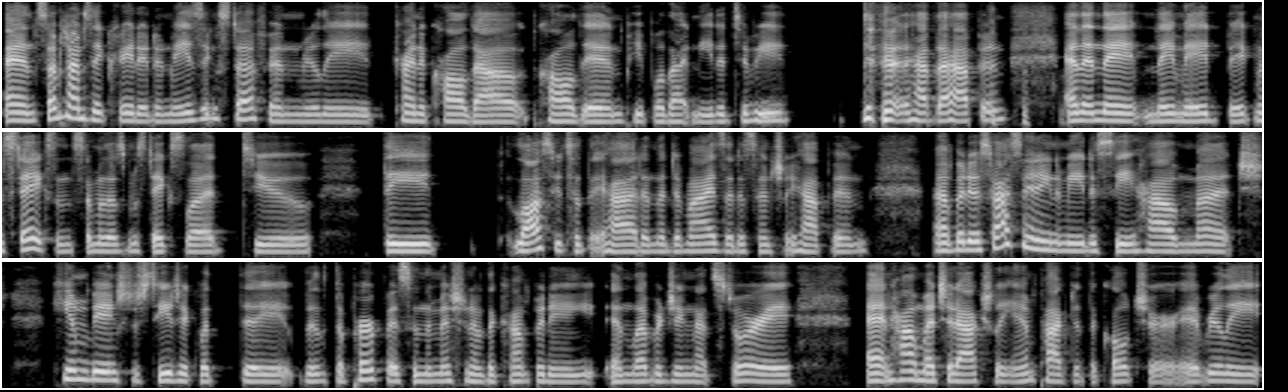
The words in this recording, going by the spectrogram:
and sometimes they created amazing stuff and really kind of called out called in people that needed to be have that happen and then they they made big mistakes and some of those mistakes led to the lawsuits that they had and the demise that essentially happened. Uh, but it was fascinating to me to see how much him being strategic with the with the purpose and the mission of the company and leveraging that story and how much it actually impacted the culture. It really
